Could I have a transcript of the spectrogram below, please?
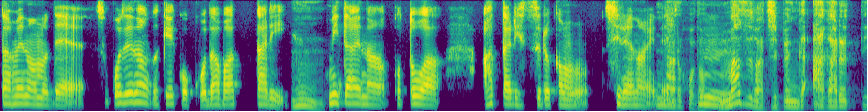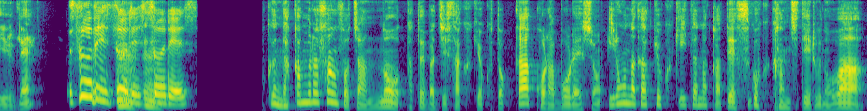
ダメなのでそこでなんか結構こだわったりうんみたいなことはあったりするかもしれないです。なるほど、うんまずは自分が上がるっていうねそうですそうです、うんうんそうです。僕中村酸素ちゃんの例えば自作曲とかコラボレーションいろんな楽曲聴いた中ですごく感じているのは、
